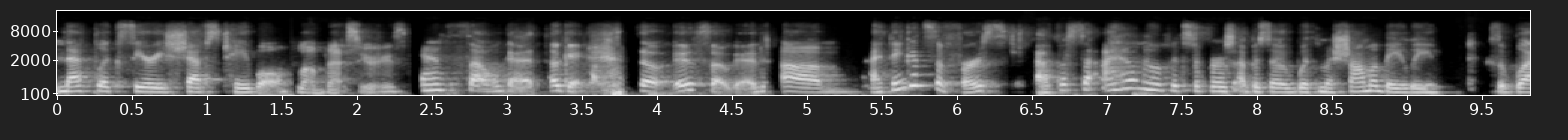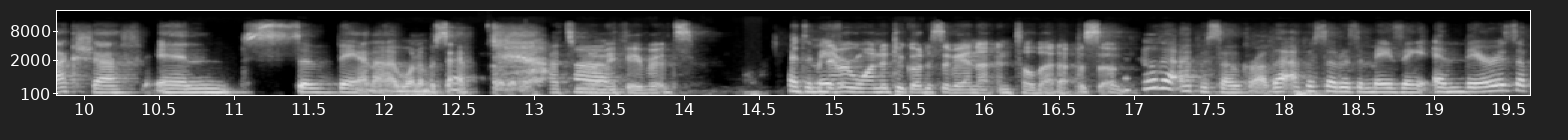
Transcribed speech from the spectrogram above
Netflix series Chef's Table. Love that series. It's so good. Okay, so it's so good. Um, I think it's the first episode. I don't know if it's the first episode with Mashama Bailey, who's a black chef in Savannah. I want to say that's one um, of my um, favorites. It's amazing. Never wanted to go to Savannah until that episode. Until that episode, girl. That episode was amazing. And there is a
